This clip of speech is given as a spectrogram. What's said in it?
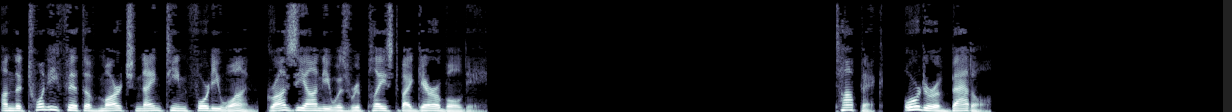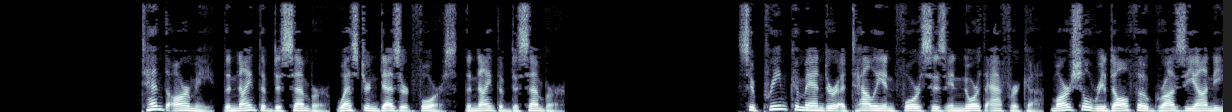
On 25 March 1941, Graziani was replaced by Gariboldi. Order of battle 10th Army, the 9th of December, Western Desert Force, the 9th of December. Supreme Commander Italian Forces in North Africa, Marshal Rodolfo Graziani.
